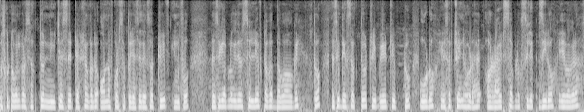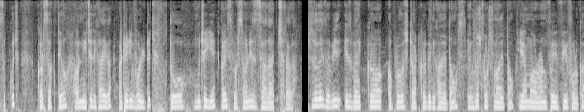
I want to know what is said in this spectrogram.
उसको टॉगल कर सकते हो, नीचे से ट्रैक्शन कंट्रोल ऑन ऑफ़ कर सकते हो। जैसे देख सकते हो ट्रिप इन्फो जैसे कि आप लोग इधर से लेफ़्ट अगर दबाओगे तो जैसे देख सकते हो trip A trip two odo ये सब चेंज हो रहा है। और राइट से आप लोग सिलेक्ट ज़ीरो ए वगैरह, सब कुछ कर सकते हो और नीचे दिखाएगा बैटरी वोल्टेज तो मुझे ये गाइस पर्सनली ज़्यादा अच्छा लगा। चलो गाइस अभी इस बाइक का आप स्टार्ट करके दिखा देता हूँ। एग्जॉस्ट नोट सुना देता हूँ। ये हमारा वन फाइव वी फोर का।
